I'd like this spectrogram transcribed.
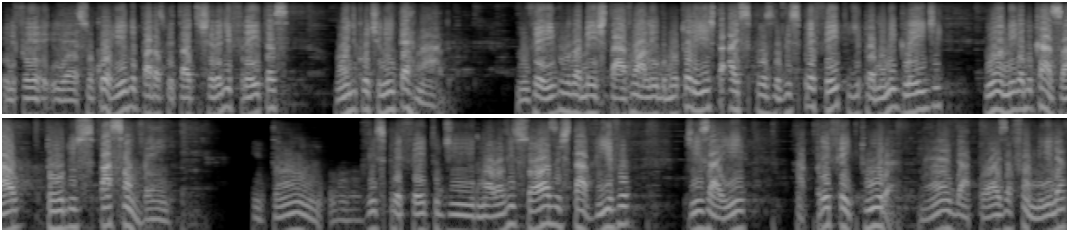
Ele foi é, socorrido para o Hospital Teixeira de Freitas, onde continua internado. No veículo também estavam, além do motorista, a esposa do vice-prefeito, de pronome Gleide, e uma amiga do casal, todos passam bem. Então, o vice-prefeito de Nova Viçosa está vivo, diz aí a prefeitura, né, após a família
